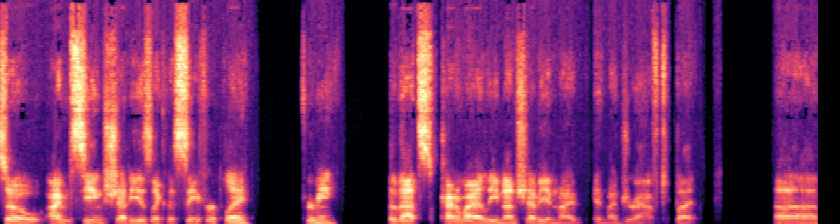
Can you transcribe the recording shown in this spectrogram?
So I'm seeing Chevy as like the safer play for me. So that's kind of why I leaned on Chevy in my in my draft. But uh,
